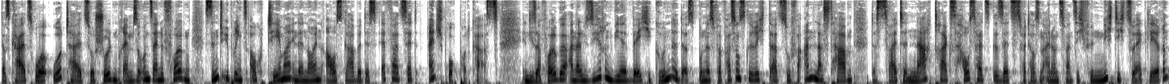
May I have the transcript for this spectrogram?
Das Karlsruher Urteil zur Schuldenbremse und seine Folgen sind übrigens auch Thema in der neuen Ausgabe des FAZ Einspruch Podcasts. In dieser Folge analysieren wir, welche Gründe das Bundesverfassungsgericht dazu veranlasst haben, das zweite Nachtragshaushaltsgesetz 2021 für nichtig zu erklären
